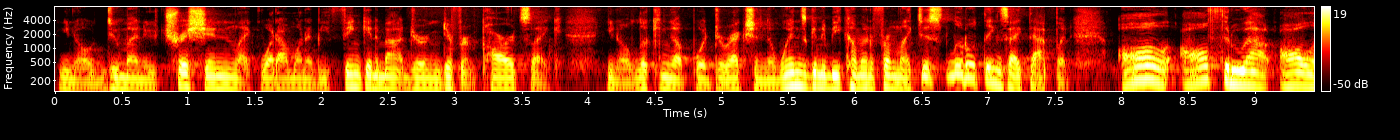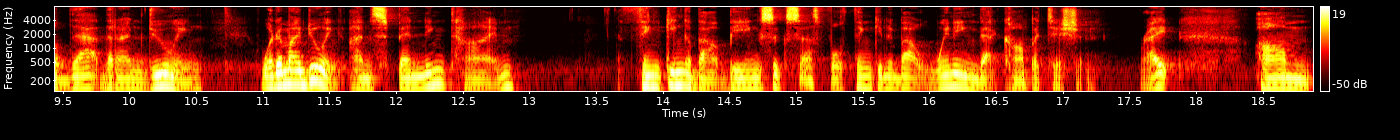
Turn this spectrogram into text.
you know, do my nutrition, like what I want to be thinking about during different parts, like, you know, looking up what direction the wind's going to be coming from, like just little things like that. But all all throughout all of that that I'm doing, what am I doing? I'm spending time thinking about being successful, thinking about winning that competition, right? Um,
